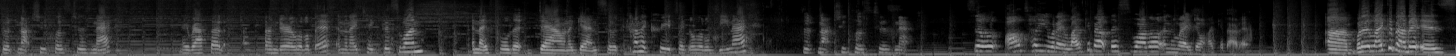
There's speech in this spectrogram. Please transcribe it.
so it's not too close to his neck. And I wrap that under a little bit and then I take this one and I fold it down again so it kind of creates like a little v-neck so it's not too close to his neck. So I'll tell you what I like about this swaddle and what I don't like about it. Um, what I like about it is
